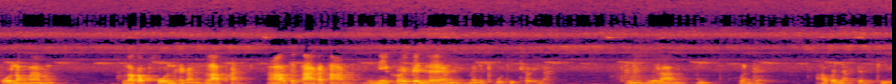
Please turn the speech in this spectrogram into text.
ผลออกมามัน แล้วก็ผลใส่กันรับกันอ้าวจะตายก็ตายนี่เคยเป็นแล้วนี่ไม่ได้พูดเฉยๆนะ ถึงเวลามันควรจะเอากันอย่างเต็มที่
